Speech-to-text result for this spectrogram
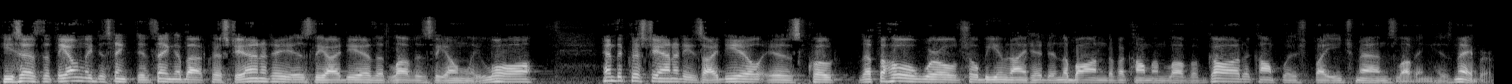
He says that the only distinctive thing about Christianity is the idea that love is the only law, and that Christianity's ideal is, quote, that the whole world shall be united in the bond of a common love of God, accomplished by each man's loving his neighbor,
